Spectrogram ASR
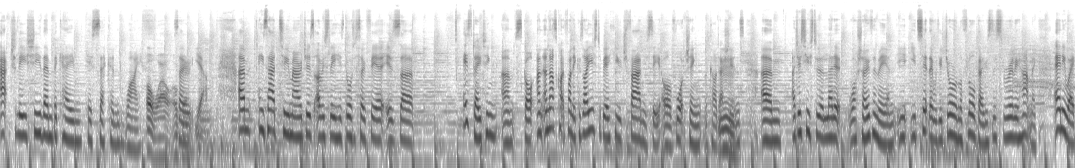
actually, she then became his second wife. Oh wow. Okay. So yeah, um, he's had two marriages. Obviously, his daughter Sophia is uh, is dating um, Scott, and, and that's quite funny because I used to be a huge fan, you see, of watching the Kardashians. Um, I just used to let it wash over me, and y- you'd sit there with your jaw on the floor, going, "Is this really happening?" Anyway,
